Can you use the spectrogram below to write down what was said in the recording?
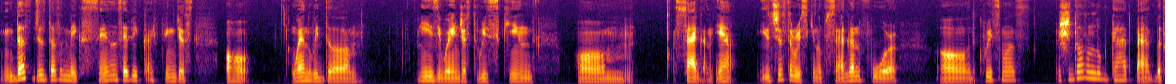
That just doesn't make sense. Epic, I think, just uh, went with the um, easy way and just reskinned um, Sagan. Yeah, it's just a reskin of Sagan for uh, the Christmas. She doesn't look that bad, but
